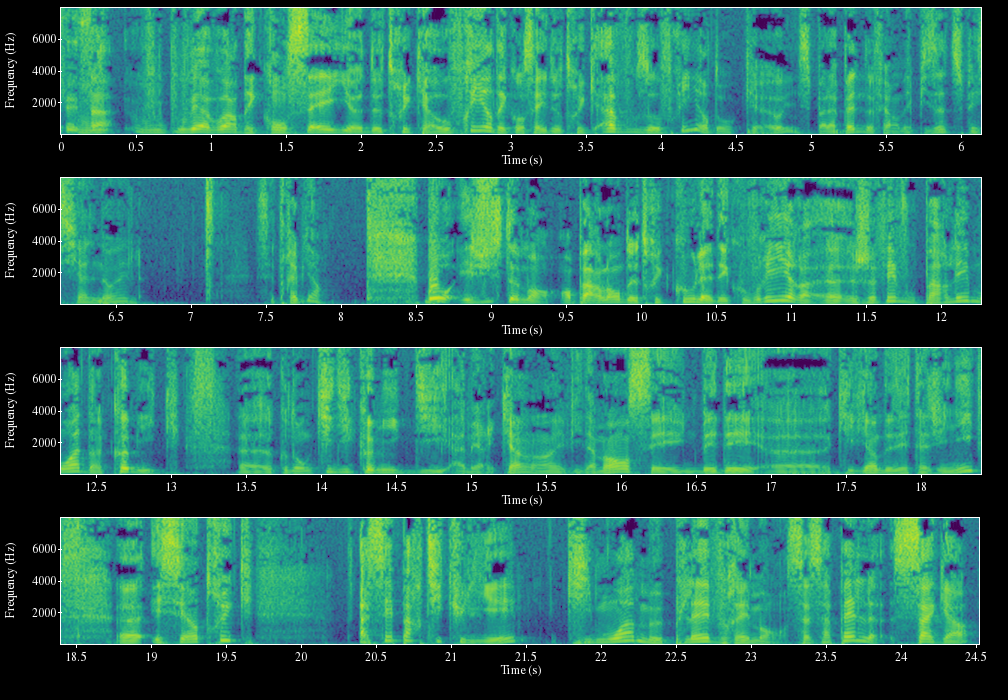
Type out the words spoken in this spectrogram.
c'est ça. vous pouvez avoir des conseils de trucs à offrir, des conseils de trucs à vous offrir, donc euh, oui, c'est pas la peine de faire un épisode spécial Noël. C'est très bien. Bon, et justement, en parlant de trucs cool à découvrir, euh, je vais vous parler moi d'un comic. Euh, donc, qui dit comic dit américain, hein, évidemment. C'est une BD euh, qui vient des États-Unis, Euh, et c'est un truc assez particulier qui moi me plaît vraiment. Ça s'appelle Saga,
